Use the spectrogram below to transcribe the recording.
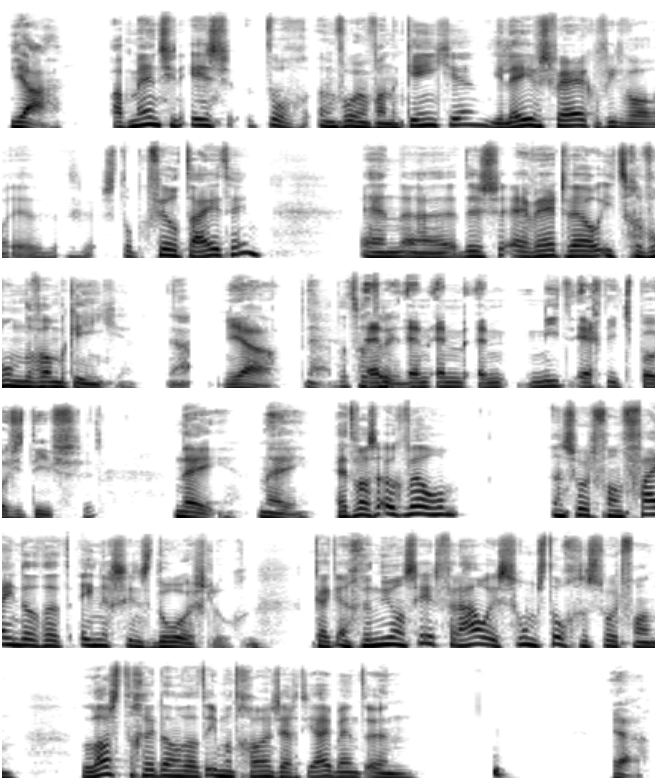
ja. Upmansion is toch een vorm van een kindje. Je levenswerk, of in ieder geval eh, stop ik veel tijd in. En eh, dus er werd wel iets gevonden van mijn kindje. Ja, Ja, ja dat zat en, erin. en, en, en niet echt iets positiefs. Nee, nee. Het was ook wel een soort van fijn dat het enigszins doorsloeg. Kijk, een genuanceerd verhaal is soms toch een soort van lastiger dan dat iemand gewoon zegt: jij bent een. Ja,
